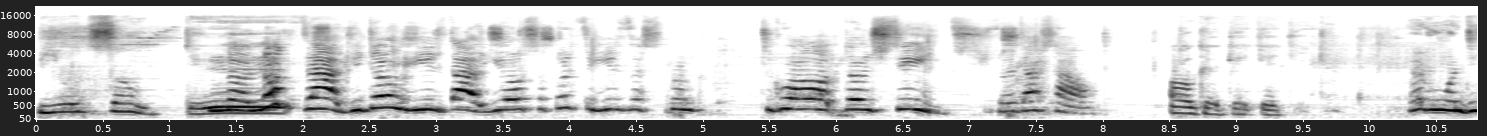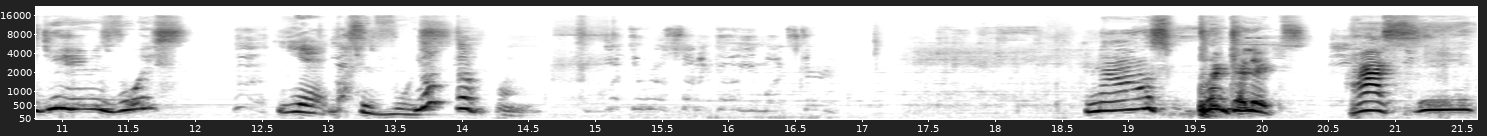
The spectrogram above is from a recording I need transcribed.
build something. No, not that. You don't use that. You're supposed to use the spring to grow up those seeds. So that's how. Okay, okay, okay, okay. okay. Everyone, did you hear his voice? Yeah, that's his voice. Not the bomb. Let the real Sonic go, you monster. Now has it. It.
